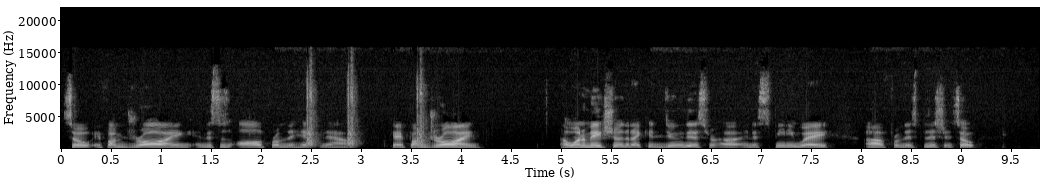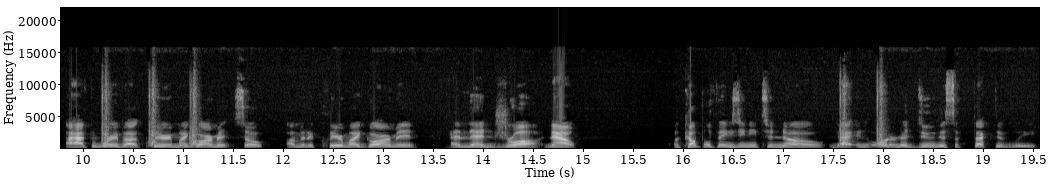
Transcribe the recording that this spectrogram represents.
So if I'm drawing, and this is all from the hip now, okay, if I'm drawing, I want to make sure that I can do this uh, in a speedy way uh, from this position. So I have to worry about clearing my garment. So I'm going to clear my garment and then draw. Now, a couple things you need to know that in order to do this effectively,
